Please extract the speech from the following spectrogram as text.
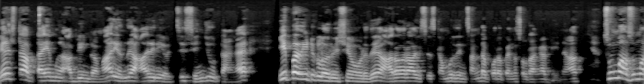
வேஸ்ட் ஆஃப் டைம் அப்படின்ற மாதிரி வந்து ஆதிரியை வச்சு செஞ்சு விட்டாங்க. இப்ப வீட்டுக்குள்ள ஒரு விஷயம் ஓடுது. அரோரா விசஸ் கமருதீன் சண்டை போறப்ப என்ன சொல்றாங்க அப்படின்னா, சும்மா சும்மா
